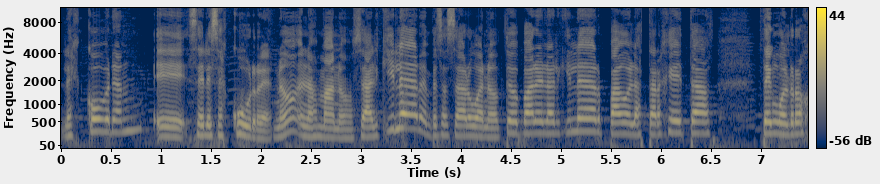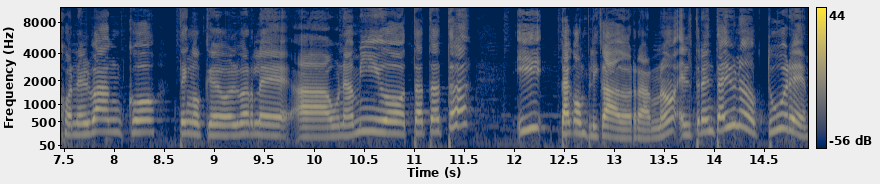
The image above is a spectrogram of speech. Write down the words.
les cobran, eh, se les escurre, ¿no? En las manos. O sea, alquiler, empezás a ver, bueno, tengo que pagar el alquiler, pago las tarjetas, tengo el rojo en el banco, tengo que devolverle a un amigo, ta, ta, ta. Y está complicado ahorrar, ¿no? El 31 de octubre,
